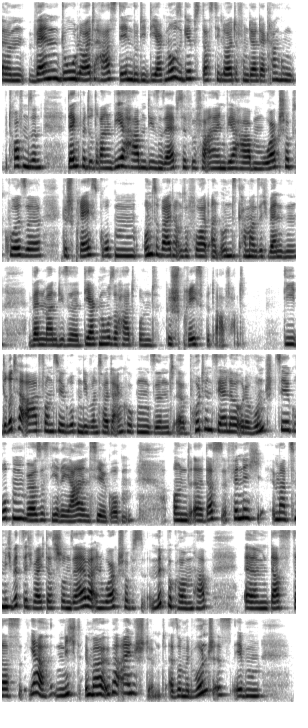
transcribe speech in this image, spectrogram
ähm, wenn du Leute hast, denen du die Diagnose gibst, dass die Leute von der und der Erkrankung betroffen sind, denk bitte dran, wir haben diesen Selbsthilfeverein, wir haben Workshops, Kurse, Gesprächsgruppen und so weiter und so fort. An uns kann man sich wenden, wenn man diese Diagnose hat und Gesprächsbedarf hat. Die dritte Art von Zielgruppen, die wir uns heute angucken, sind äh, potenzielle oder Wunschzielgruppen versus die realen Zielgruppen. Und äh, das finde ich immer ziemlich witzig, weil ich das schon selber in Workshops mitbekommen habe, ähm, dass das ja nicht immer übereinstimmt. Also mit Wunsch ist eben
